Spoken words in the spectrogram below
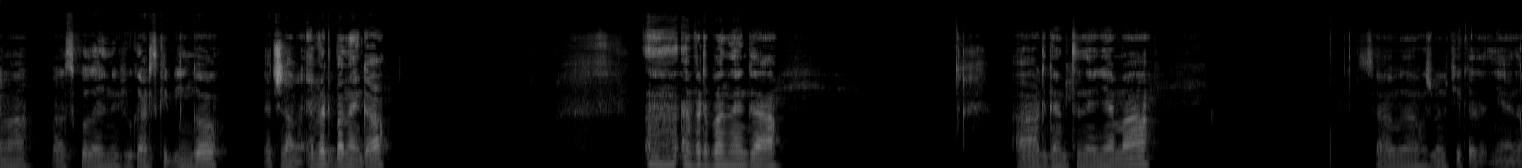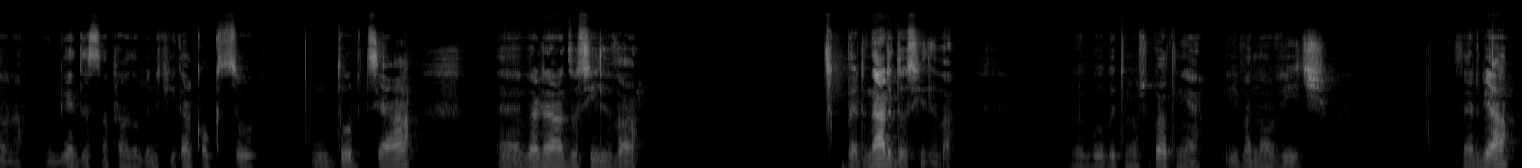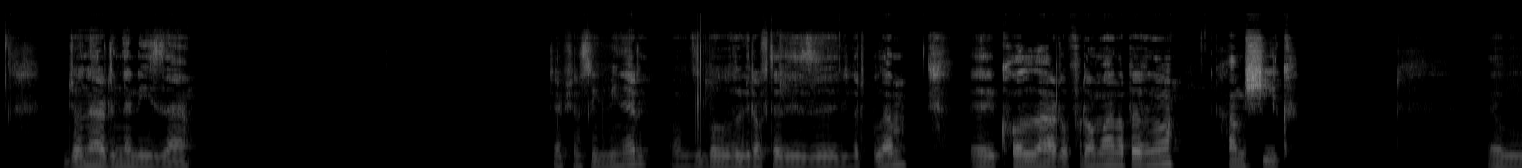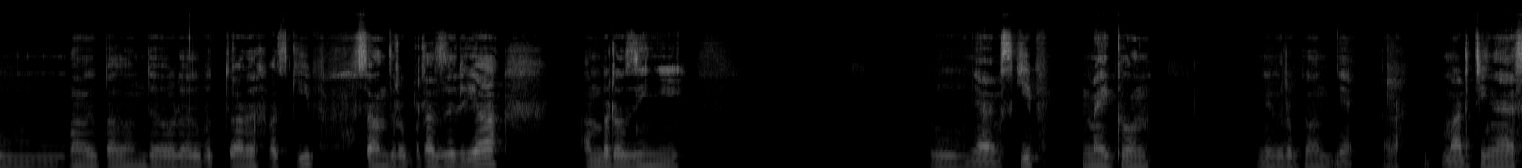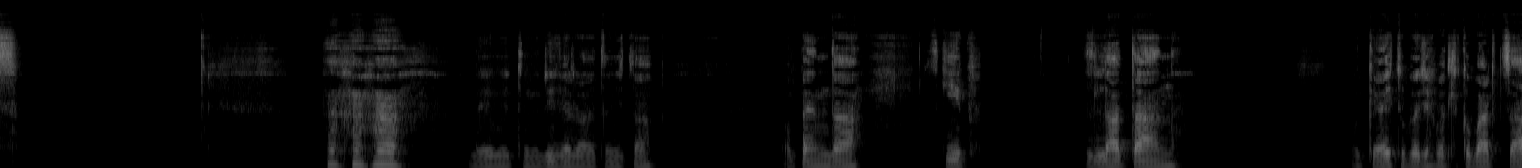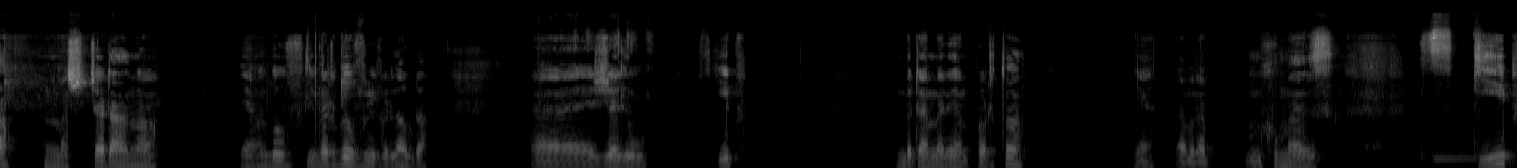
Siema, po raz kolejny piłkarskie bingo. Zaczynamy. Ever Banega. Ever Banega. Argentyny nie ma. Sam już Benfica, nie dobra. Guedes na pewno Benfica, Koksu Turcja. Bernardo Silva. Bernardo Silva. Byłoby to na przykład nie. Iwanowicz. Serbia. John Arnelize. Champions League winner, bo wygrał wtedy z Liverpoolem. Y, Kolar of Roma na pewno. Hamsik. Y, Mamy Ballon d'Or albo to, ale chyba skip. Sandro Brazylia. Ambrosini. Nie wiem, skip. Macon. Nie nie. Martinez. Dajemy ten River, ale to nie to. Openda. Skip. Zlatan. Okej, tu będzie chyba tylko Barca. Masz Czerano. Nie, on był w River, był w River, dobra. Eee, Zielu. Skip. Bremerian Porto. Nie, dobra. Hummels. Skip.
